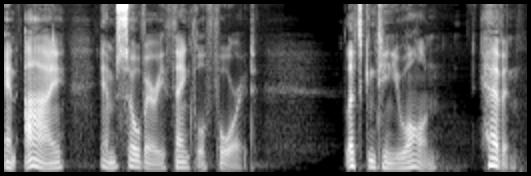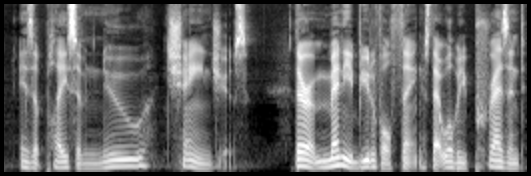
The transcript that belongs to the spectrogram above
and I am so very thankful for it. Let's continue on. Heaven is a place of new changes. There are many beautiful things that will be present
